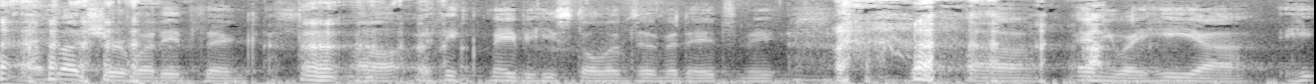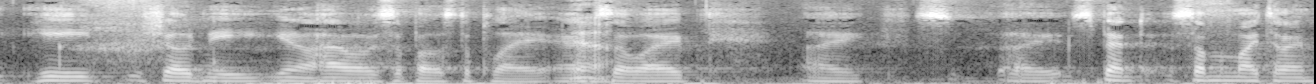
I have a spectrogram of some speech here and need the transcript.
I'm not sure what he'd think. Uh, I think maybe he still intimidates me. But, uh, anyway, he, uh, he he showed me, you know, how I was supposed to play, and Yeah. so I spent some of my time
